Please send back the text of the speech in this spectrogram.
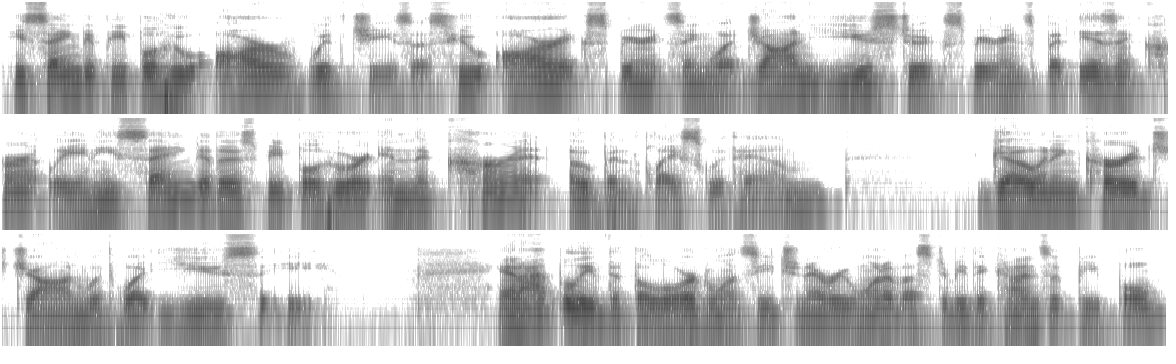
He's saying to people who are with Jesus, who are experiencing what John used to experience but isn't currently. And he's saying to those people who are in the current open place with him, go and encourage John with what you see. And I believe that the Lord wants each and every one of us to be the kinds of people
